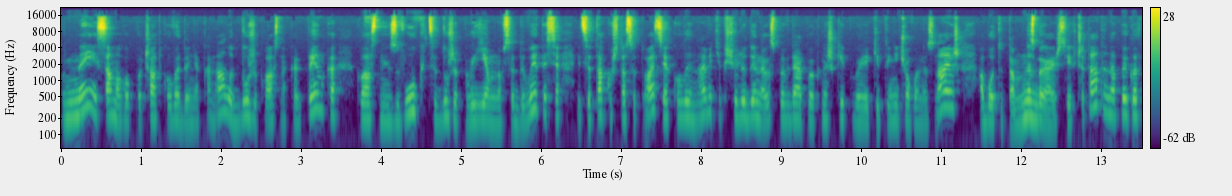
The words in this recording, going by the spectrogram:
У неї з самого початку ведення каналу дуже класна картинка, класний звук. Це дуже приємно все дивитися. І це також та ситуація, коли навіть якщо людина розповідає про книжки, про які ти нічого не знаєш, або ти там не збираєшся їх читати, наприклад,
